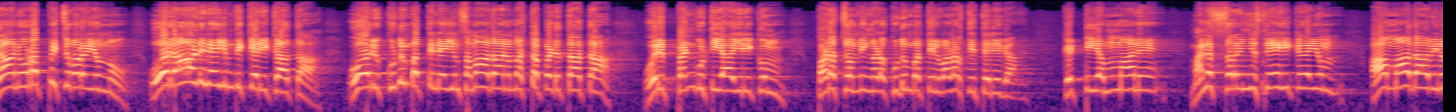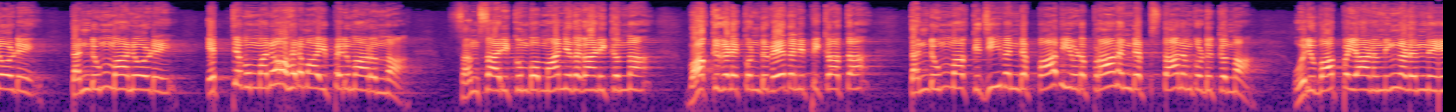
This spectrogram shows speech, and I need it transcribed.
ഞാൻ ഉറപ്പിച്ചു പറയുന്നു ഒരാണിനെയും ധിക്കരിക്കാത്ത ഒരു കുടുംബത്തിന്റെയും സമാധാനം നഷ്ടപ്പെടുത്താത്ത ഒരു പെൺകുട്ടിയായിരിക്കും പടച്ചോൻ നിങ്ങളെ കുടുംബത്തിൽ വളർത്തിത്തരിക. കെട്ടിയ ഉമ്മാനെ മനസ്സറിഞ്ഞ് സ്നേഹിക്കുകയും ആ മാതാവിനോട് തന്റെ ഉമ്മാനോട് ഏറ്റവും മനോഹരമായി പെരുമാറുന്ന സംസാരിക്കുമ്പോൾ മാന്യത കാണിക്കുന്ന വാക്കുകളെ കൊണ്ട് വേദനിപ്പിക്കാത്ത തന്റെ ഉമ്മാക്ക് ജീവന്റെ പാതിയുടെ പ്രാണന്റെ സ്ഥാനം കൊടുക്കുന്ന ഒരു വാപ്പയാണ് നിങ്ങളെന്ന്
